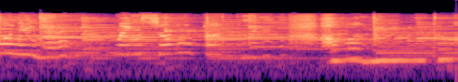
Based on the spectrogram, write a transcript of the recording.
关于你冥想不了，可面对。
